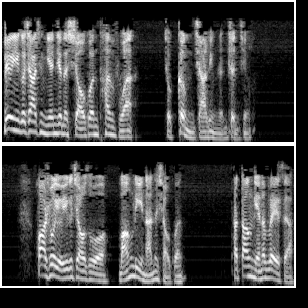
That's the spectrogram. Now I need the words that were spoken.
另一个嘉庆年间的小官贪腐案就更加令人震惊了。话说有一个叫做王立南的小官，他当年的位子呀，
